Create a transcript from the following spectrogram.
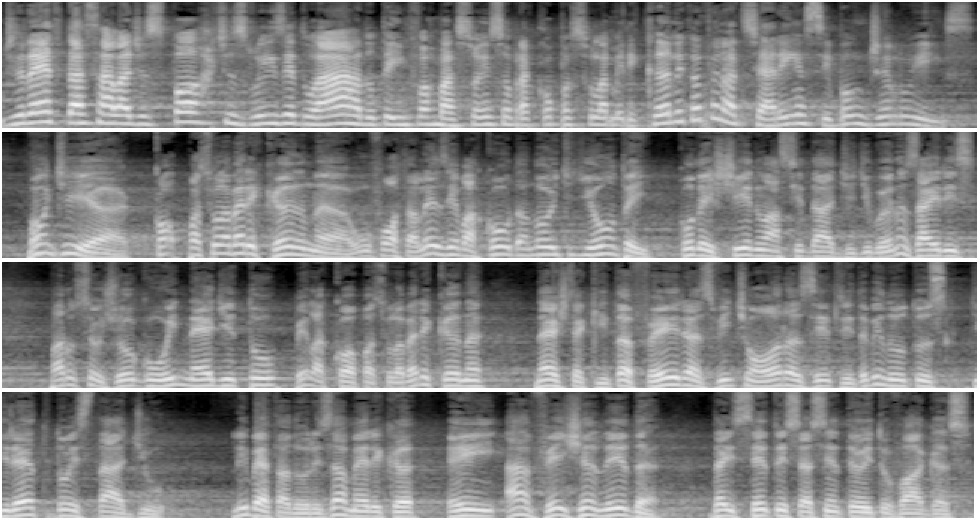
Direto da sala de esportes, Luiz Eduardo tem informações sobre a Copa Sul-Americana e Campeonato Cearense. Bom dia, Luiz. Bom dia. Copa Sul-Americana. O Fortaleza embarcou da noite de ontem, com destino à cidade de Buenos Aires, para o seu jogo inédito pela Copa Sul-Americana nesta quinta-feira, às 21 horas e 30 minutos, direto do estádio Libertadores América, em Avejaneda. Das 168 vagas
